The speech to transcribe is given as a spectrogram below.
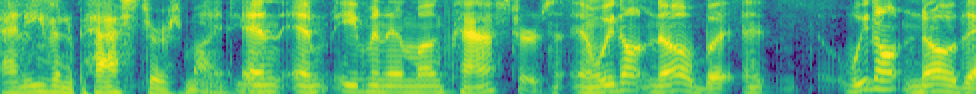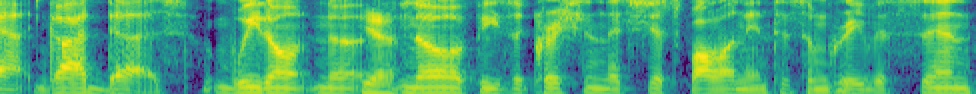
and even pastors, mind you, and and even among pastors, and we don't know, but uh, we don't know that God does. We don't know yes. know if he's a Christian that's just fallen into some grievous sin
